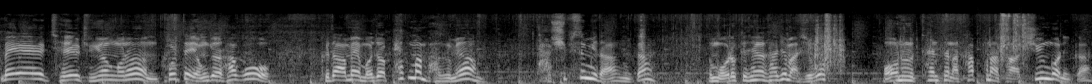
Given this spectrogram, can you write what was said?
매일 제일 중요한 거는 폴대 연결하고 그 다음에 먼저 팩만 박으면 다 쉽습니다. 그러니까 너무 어렵게 생각하지 마시고 어느 텐트나 타프나 다 쉬운 거니까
